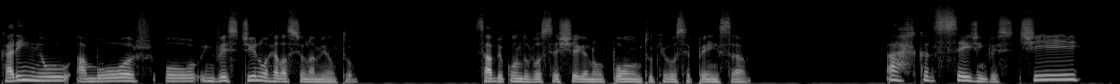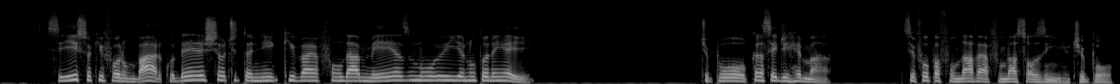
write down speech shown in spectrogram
carinho, amor ou investir no relacionamento. Sabe quando você chega num ponto que você pensa: ah, cansei de investir. Se isso aqui for um barco, deixa o Titanic vai afundar mesmo e eu não tô nem aí. Tipo, cansei de remar. Se for para afundar, vai afundar sozinho. Tipo,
